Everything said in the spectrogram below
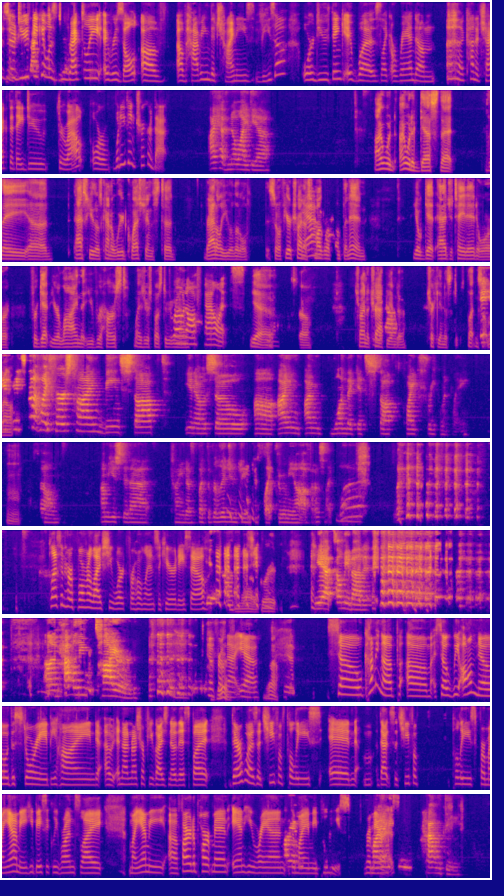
So do you think it was directly a result of of having the Chinese visa or do you think it was like a random kind of check that they do throughout or what do you think triggered that? I have no idea. I would I would have guessed that they uh, ask you those kind of weird questions to rattle you a little. So if you're trying to smuggle something in, you'll get agitated or forget your line that you've rehearsed as you're supposed to. be Thrown know, off balance. Yeah. Yeah. So trying to trap you into trick you into letting something it- out. it's not my first time being stopped, you know. So uh, I'm I'm one that gets stopped quite frequently. Mm. So I'm used to that kind of. But the religion thing just like threw me off. I was like, what? Plus, in her former life, she worked for Homeland Security, so Yeah, great. Yeah, tell me about it. I'm happily retired. from Good. that, yeah. Yeah. so coming up um so we all know the story behind uh, and i'm not sure if you guys know this but there was a chief of police and that's the chief of police for miami he basically runs like miami uh, fire department and he ran miami. the miami police Ramirez. miami county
